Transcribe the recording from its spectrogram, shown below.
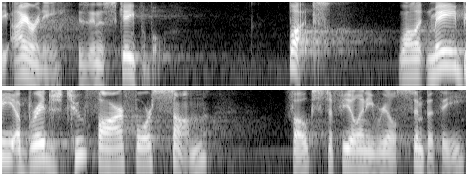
The irony is inescapable. But while it may be a bridge too far for some folks to feel any real sympathy,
